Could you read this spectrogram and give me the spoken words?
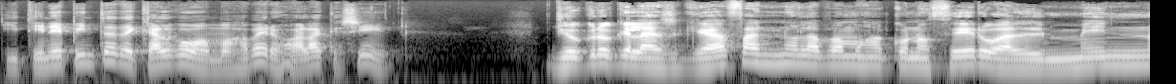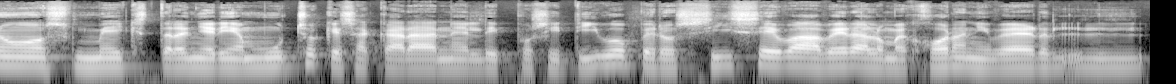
Y tiene pinta de que algo vamos a ver, ojalá que sí. Yo creo que las gafas no las vamos a conocer, o al menos me extrañaría mucho que sacaran el dispositivo, pero sí se va a ver a lo mejor a nivel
